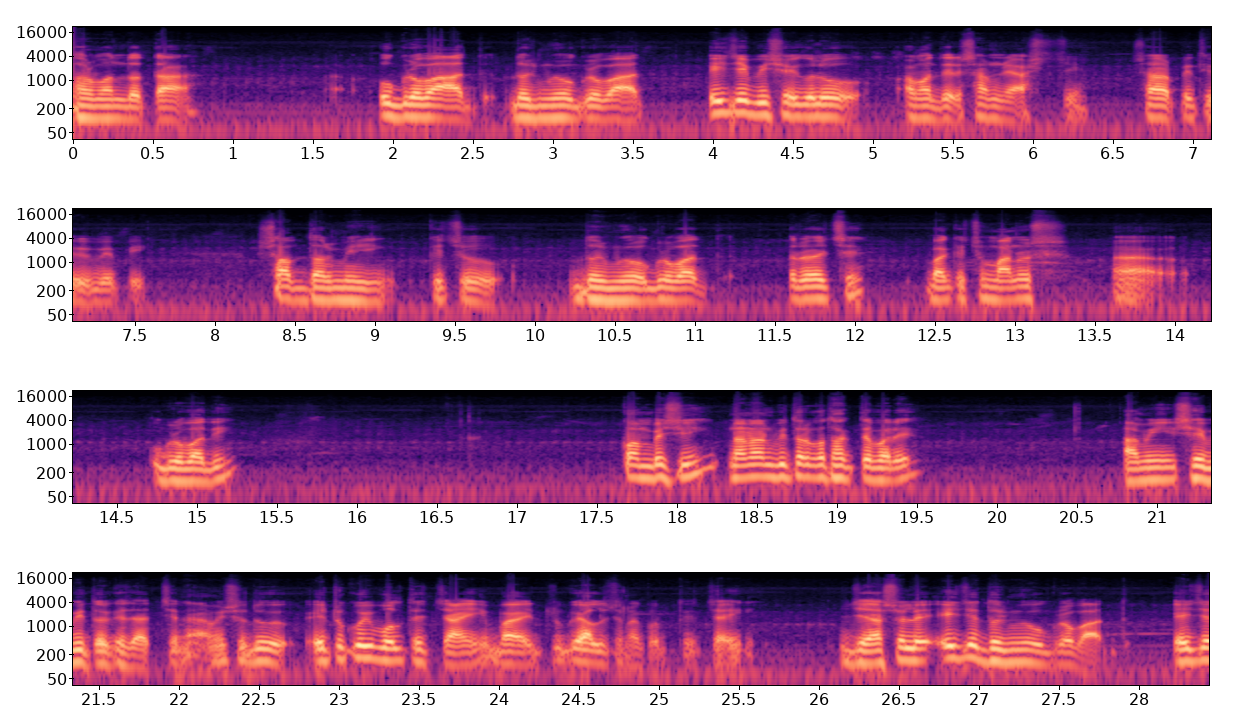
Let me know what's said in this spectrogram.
ধর্মান্ধতা, উগ্রবাদ, ধর্মীয় উগ্রবাদ, এই যে বিষয়গুলো আমাদের সামনে আসছে সারা পৃথিবীব্যাপী, সব ধর্মেই কিছু ধর্মীয় উগ্রবাদ রয়েছে বা কিছু মানুষ উগ্রবাদী। কম বেশি নানান বিতর্ক থাকতে পারে। আমি সেই বিতর্কে যাচ্ছি না। আমি শুধু এটুকুই বলতে চাই বা এটুকুই আলোচনা করতে চাই যে আসলে এই যে ধর্মীয় উগ্রবাদ, এই যে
